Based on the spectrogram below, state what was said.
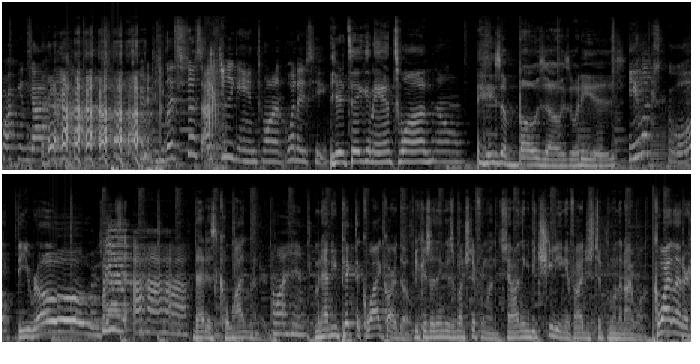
Fucking got. Dude, let's just, I feel like Antoine, what is he? You're taking Antoine. No. He's a bozo, is what he is. He looks cool. D Rose. Who's, ahaha. That is Kawhi Leonard. I want him. I'm gonna have you pick the Kawhi card though, because I think there's a bunch of different ones. Now I think it'd be cheating if I just took the one that I want. Kawhi Leonard,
